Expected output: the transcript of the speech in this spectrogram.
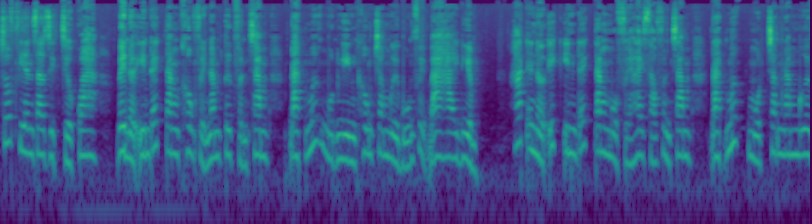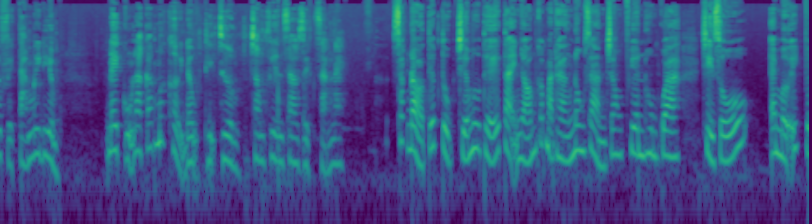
Chốt phiên giao dịch chiều qua, VN Index tăng 0,54%, đạt mức 1.014,32 điểm. HNX Index tăng 1,26%, đạt mức 150,80 điểm. Đây cũng là các mức khởi động thị trường trong phiên giao dịch sáng nay. Sắc đỏ tiếp tục chiếm ưu thế tại nhóm các mặt hàng nông sản trong phiên hôm qua. Chỉ số MXV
